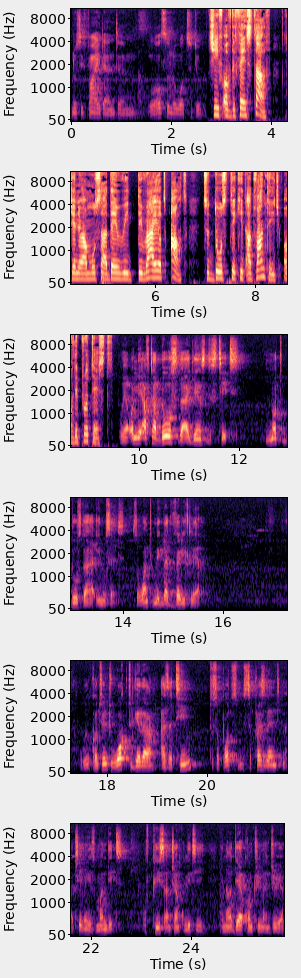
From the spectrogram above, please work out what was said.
notified and um, will also know what to do. Chief of Defense Staff General Musa then read the riot out to those taking advantage of the protest. We are only after those that are against the state, not those that are innocent. So I want to make that very clear. We'll continue to work together as a team to support Mr. President in achieving his mandate of peace and tranquility in our dear country, Nigeria.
